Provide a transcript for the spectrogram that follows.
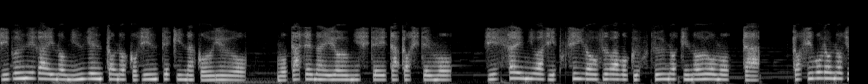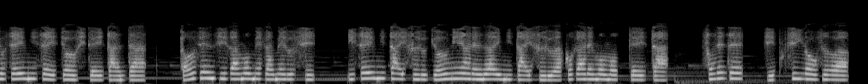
自分以外の人間との個人的な交流を、持たせないようにしていたとしても、実際にはジプシーローズはごく普通の知能を持った、年頃の女性に成長していたんだ。当然自我も目覚めるし、異性に対する興味や恋愛に対する憧れも持っていた。それで、ジプシーローズは、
